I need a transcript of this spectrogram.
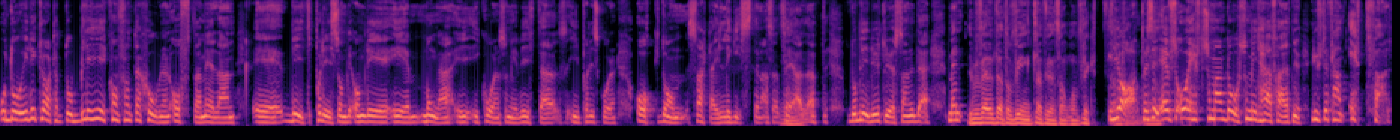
Och då är det klart att då blir konfrontationen ofta mellan eh, vit polis, om det, om det är många i, i kåren som är vita i poliskåren, och de svarta legisterna så att säga. Att, då blir det utlösande där. Men Det blir väldigt lätt att vinkla till en sån konflikt. Ja, precis. Efter- Och eftersom man då, som i det här fallet nu, lyfter fram ett fall.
